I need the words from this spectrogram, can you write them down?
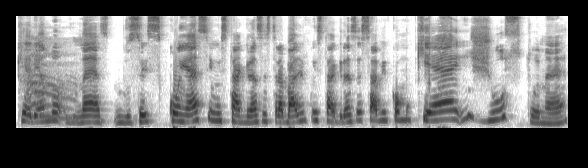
querendo, ah. né? Vocês conhecem o Instagram, vocês trabalham com o Instagram, vocês sabem como que é injusto, né?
